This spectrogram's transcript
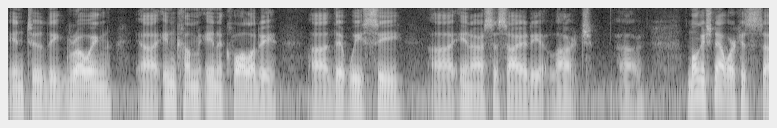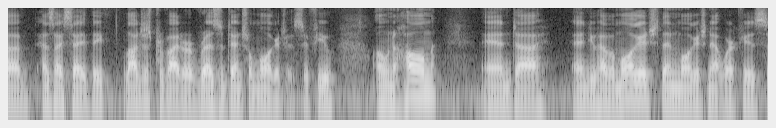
into the growing uh, income inequality uh, that we see uh, in our society at large. Uh, mortgage Network is, uh, as I say, the largest provider of residential mortgages. If you own a home and, uh, and you have a mortgage, then Mortgage Network is,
